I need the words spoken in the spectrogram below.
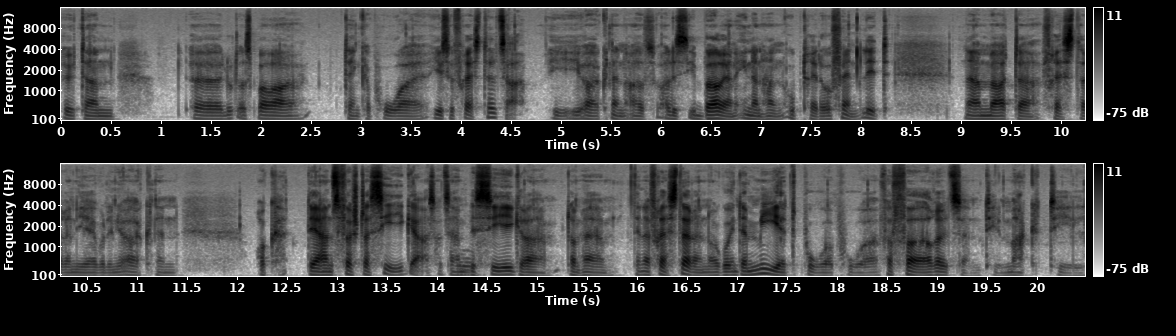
utan eh, låt oss bara tänka på Jesu frestelse i, i öknen, alltså alldeles i början innan han uppträder offentligt. När han möter frestaren djävulen i öknen. Och det är hans första seger, så att säga. han besegrar de här, den här frestaren och går inte med på, på förförelsen till makt, till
